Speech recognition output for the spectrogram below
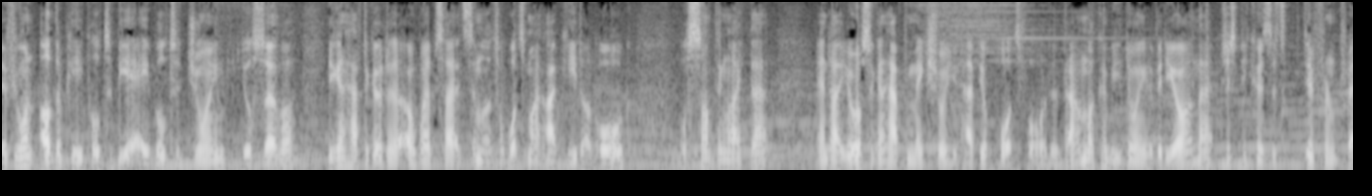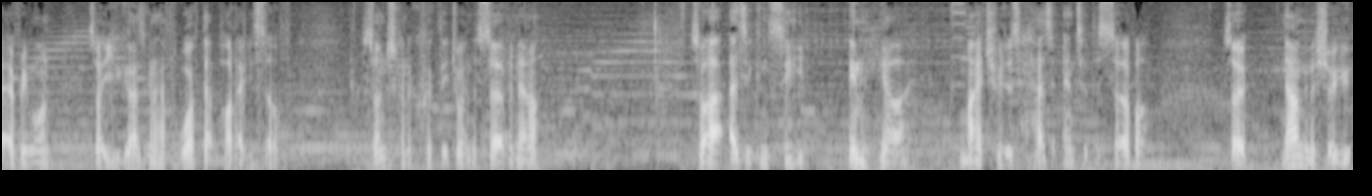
If you want other people to be able to join your server, you're going to have to go to a website similar to whatsmyip.org, or something like that, and uh, you're also going to have to make sure you have your ports forwarded. I'm not going to be doing a video on that just because it's different for everyone, so you guys are going to have to work that part out yourself. So I'm just going to quickly join the server now. So uh, as you can see in here, Maya Tutors has entered the server. So now I'm going to show you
